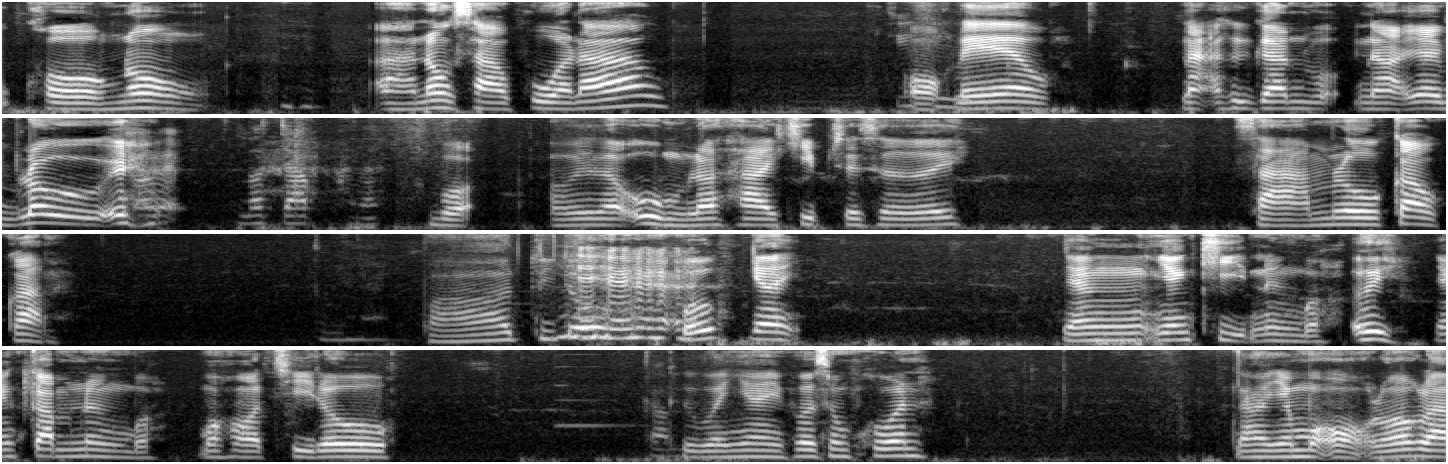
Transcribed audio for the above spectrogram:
กของน้องอ่าน้องสาวผัวดาวคื ออกแล้วหน้าคือกันบ่หน้าใหญ่เบ้อเอ้ยเอาแบบเราจับหั่นนะบ่เอ้ยแล้วอุ้มแล้วถ่ายคลิปเฉยๆสามโลเก้ากรัมตัวใหญ่ปาติโตเบิกใหญ่ยังยังขีดหนึ่งบ่เอ้ย ยังกำหนึ่งบ่บ่ฮอด4โลกับคือว่าใหญ่พอสมควรเรายังบ่ออกหรอกเรา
